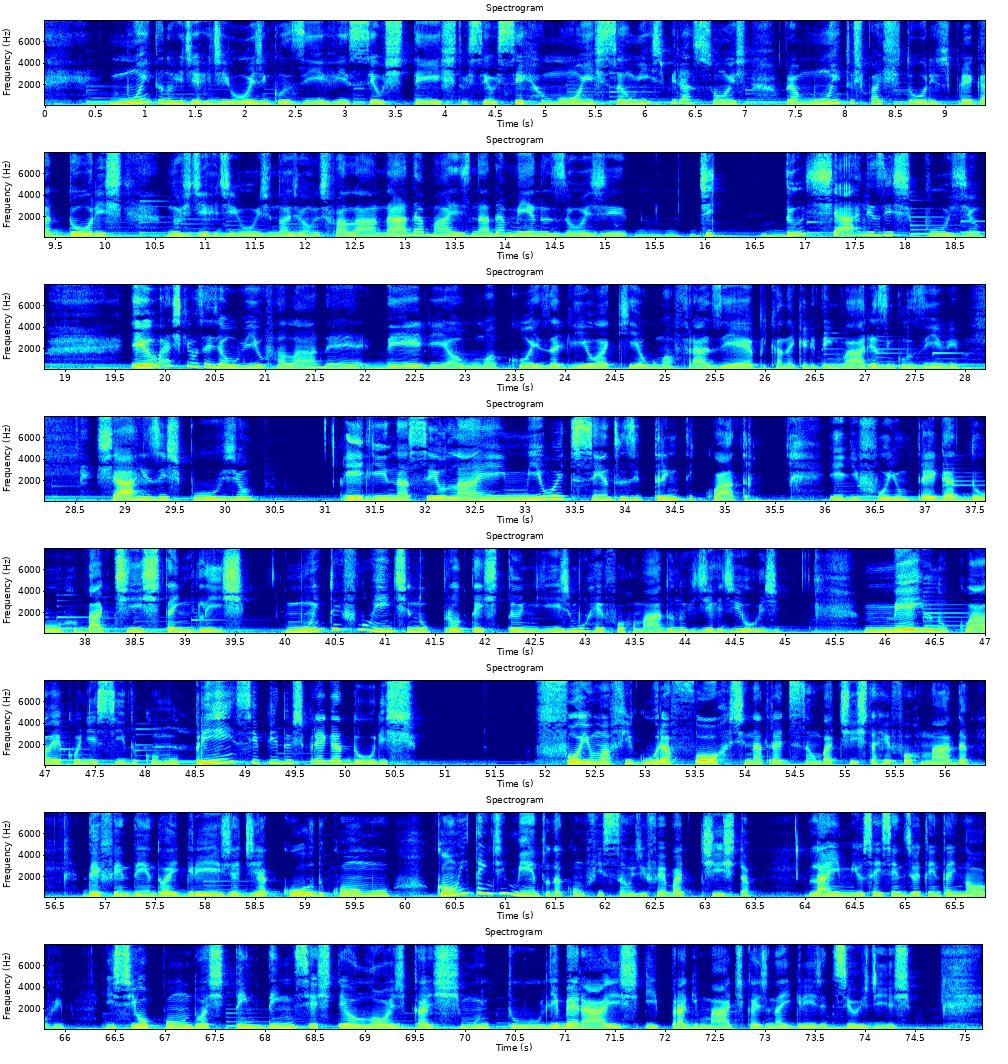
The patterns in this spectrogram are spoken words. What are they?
muito nos dias de hoje, inclusive, seus textos, seus sermões são inspirações para muitos pastores, pregadores nos dias de hoje. Nós vamos falar nada mais, nada menos hoje de do Charles Spurgeon. Eu acho que você já ouviu falar, né, dele, alguma coisa ali ou aqui, alguma frase épica, né, que ele tem várias, inclusive. Charles Spurgeon, ele nasceu lá em 1834. Ele foi um pregador batista inglês, muito influente no protestantismo reformado nos dias de hoje, meio no qual é conhecido como o príncipe dos pregadores. Foi uma figura forte na tradição batista reformada defendendo a igreja de acordo com, com o entendimento da Confissão de Fé Batista, lá em 1689, e se opondo às tendências teológicas muito liberais e pragmáticas na igreja de seus dias.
